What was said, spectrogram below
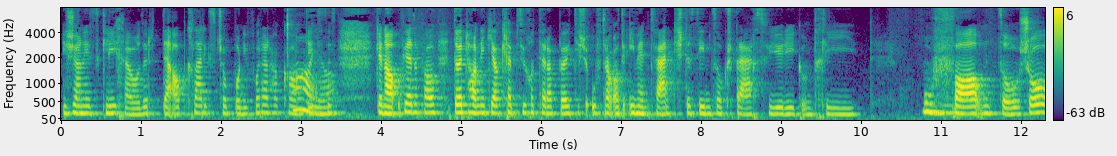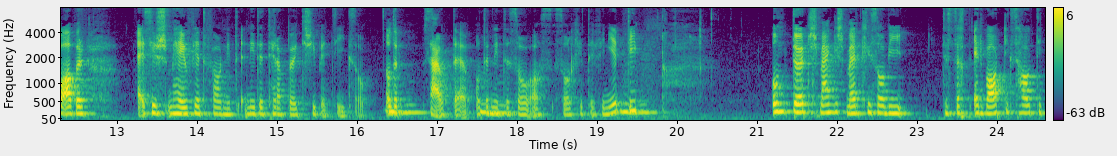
ist ja nicht das Gleiche, oder? Der Abklärungsjob, den ich vorher hatte. Ah, ja. das, genau, auf jeden Fall. Dort habe ich ja keinen psychotherapeutischen Auftrag, oder im entferntesten Sinn so Gesprächsführung und ein bisschen mhm. Auffahren und so schon, aber es ist, wir haben auf jeden Fall nicht, nicht eine therapeutische Beziehung. So. Oder mhm. selten, oder mhm. nicht so als solche definierte. Mhm. Und dort ist manchmal merke ich so, wie, dass sich die Erwartungshaltung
